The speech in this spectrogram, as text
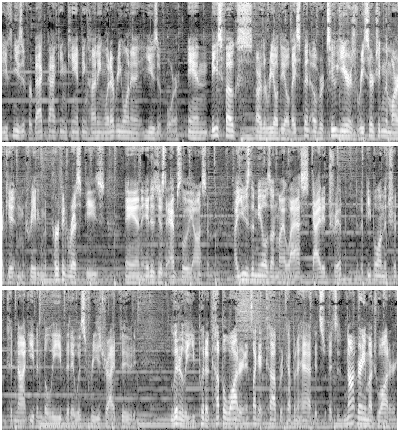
You can use it for backpacking, camping, hunting, whatever you want to use it for. And these folks are the real deal. They spent over two years researching the market and creating the perfect recipes, and it is just absolutely awesome. I used the meals on my last guided trip. And the people on the trip could not even believe that it was freeze dried food. Literally, you put a cup of water in, it's like a cup or cup and a half. It's, it's not very much water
